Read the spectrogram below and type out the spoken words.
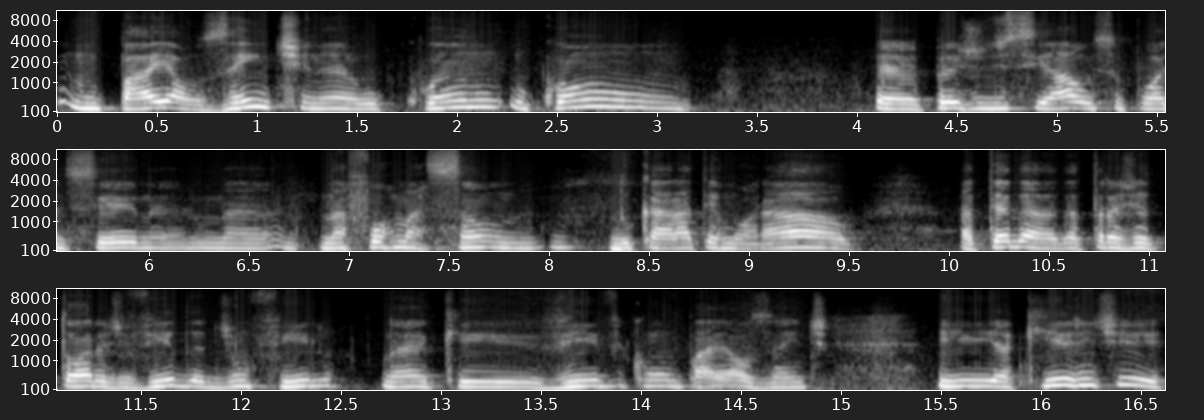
um pai ausente, né? o quão, o quão é, prejudicial isso pode ser né? na, na formação do caráter moral, até da, da, trajetória de vida de um filho né, que vive com um pai ausente. E aqui a gente,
